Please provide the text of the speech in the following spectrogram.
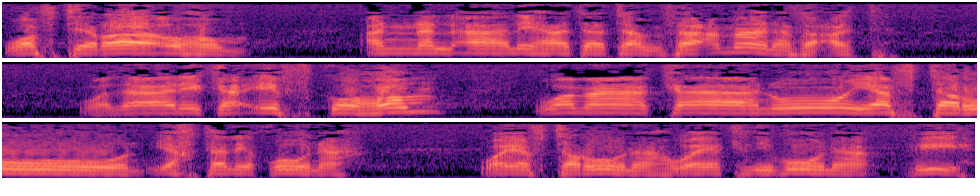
وافتراؤهم أن الآلهة تنفع ما نفعت وذلك إفكهم وما كانوا يفترون يختلقونه ويفترونه ويكذبون فيه.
